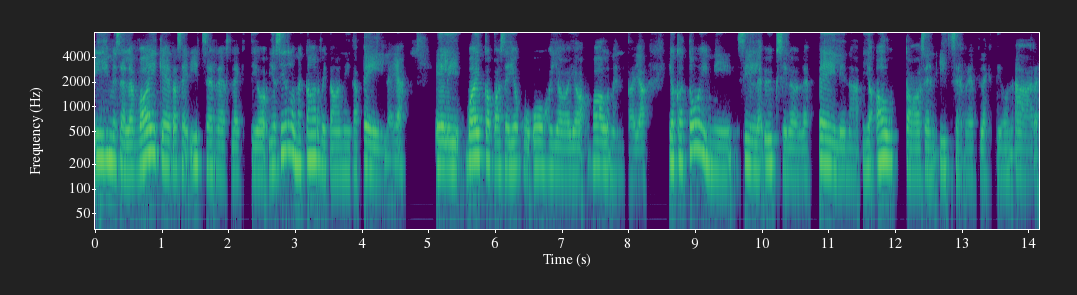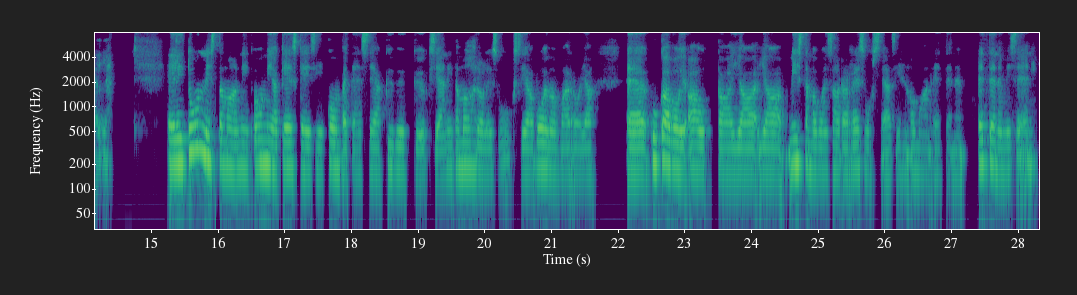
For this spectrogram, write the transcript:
ihmiselle vaikeaa se itsereflektio, ja silloin me tarvitaan niitä peilejä. Eli vaikkapa se joku ohjaaja, valmentaja, joka toimii sille yksilölle peilinä ja auttaa sen itsereflektion äärelle. Eli tunnistamaan niitä omia keskeisiä kompetensseja, kyvykkyyksiä, niitä mahdollisuuksia, voimavaroja, kuka voi auttaa ja, ja mistä mä voin saada resursseja siihen omaan etene, etenemiseeni.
